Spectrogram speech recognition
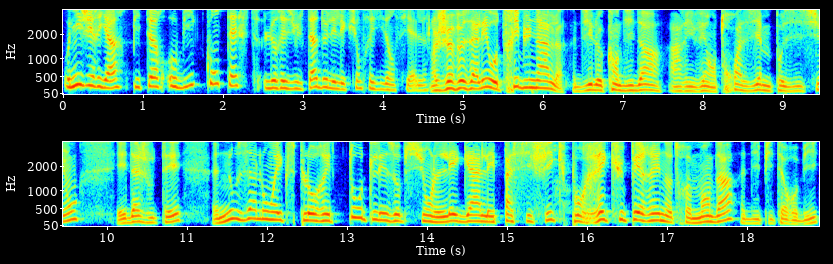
Au Nigeria, Peter Obi conteste le résultat de l'élection présidentielle. Je veux aller au tribunal, dit le candidat arrivé en troisième position, et d'ajouter, nous allons explorer toutes les options légales et pacifiques pour récupérer notre mandat, dit Peter Obi.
